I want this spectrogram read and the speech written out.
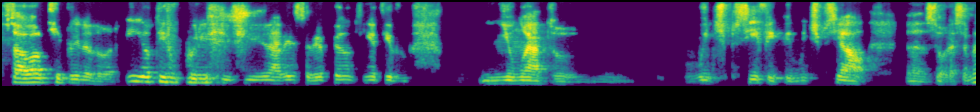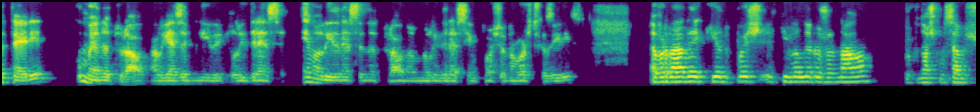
Estava disciplinador. E eu tive curiosidade em saber, porque eu não tinha tido nenhum ato muito específico e muito especial uh, sobre essa matéria, como é natural. Aliás, a minha liderança é uma liderança natural, não é uma liderança imposta, eu não gosto de fazer isso. A verdade é que eu depois estive a ler o jornal, porque nós começamos,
